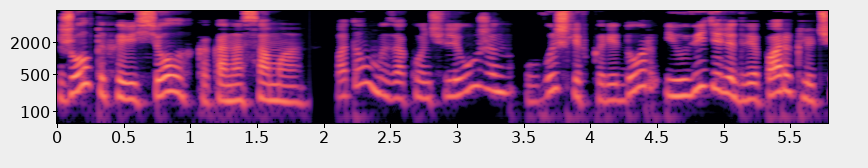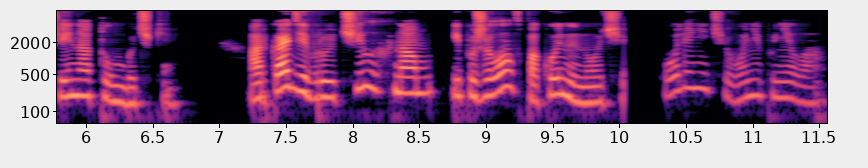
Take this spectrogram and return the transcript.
желтых и веселых, как она сама. Потом мы закончили ужин, вышли в коридор и увидели две пары ключей на тумбочке. Аркадий вручил их нам и пожелал спокойной ночи. Оля ничего не поняла.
